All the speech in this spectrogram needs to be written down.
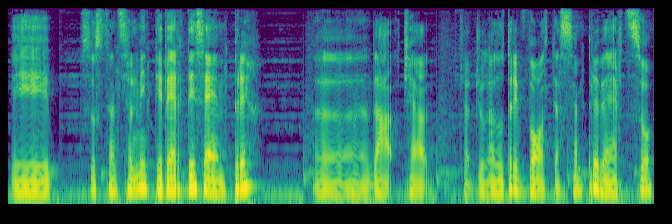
E sostanzialmente perde sempre. Eh, da- cioè, ci ha giocato tre volte, ha sempre perso.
